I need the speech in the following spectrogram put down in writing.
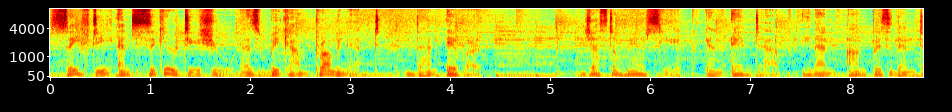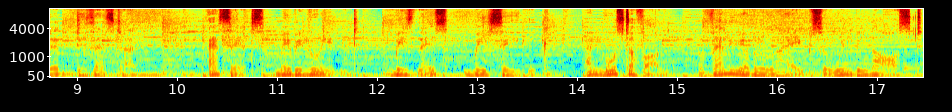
Safety and security issue has become prominent than ever. Just a mere slip can end up in an unprecedented disaster. Assets may be ruined, business may sink, and most of all, valuable lives will be lost.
